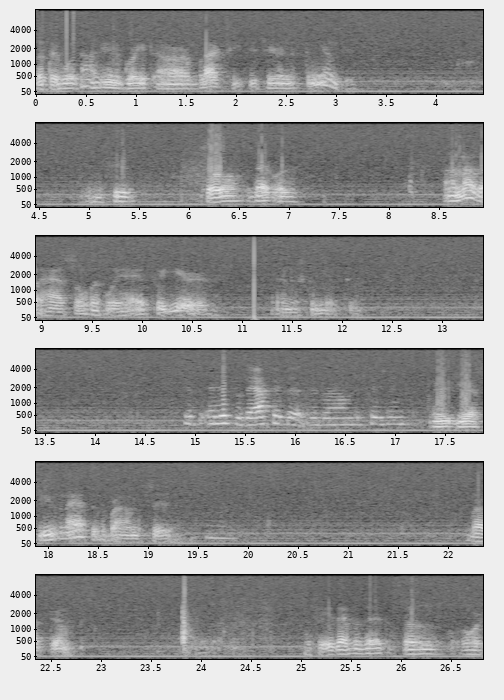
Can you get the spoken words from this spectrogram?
But they would not integrate our black teachers here in the community. So that was another hassle that we had for years in this community. and this was after the, the Brown decision? Yes, even after the Brown decision. Mm-hmm. But um, see, that was it. Those were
